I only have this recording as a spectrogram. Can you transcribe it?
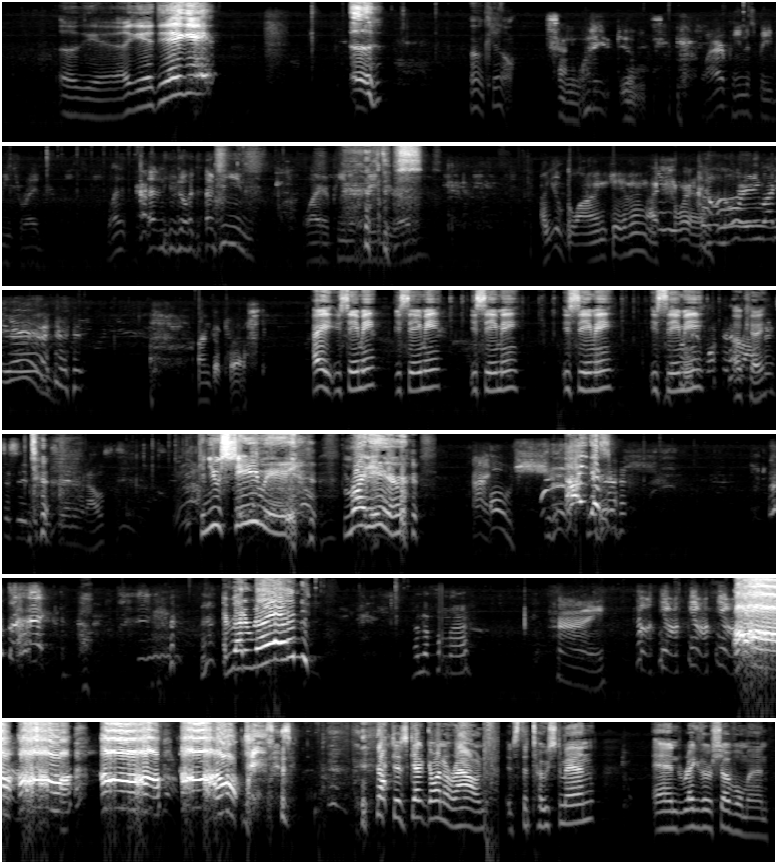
Oh yeah. I can't take it! Ugh. Oh, kill. Son, what are you doing? Why are penis babies red? What? I don't even know what that means. Why are penis babies red? Are you blind, Kevin? I swear. I don't know where anybody is. I'm depressed. Hey, you see me? You see me? You see me? You see me? You see me? Okay. see can see. Can you see me? I'm right here. Hi. Oh shit! I guess What the heck? Everybody better run. And the fun there. Hi. Oh! Oh! Oh! Oh! I just kept going around. It's the Toast Man and regular Shovel Man.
